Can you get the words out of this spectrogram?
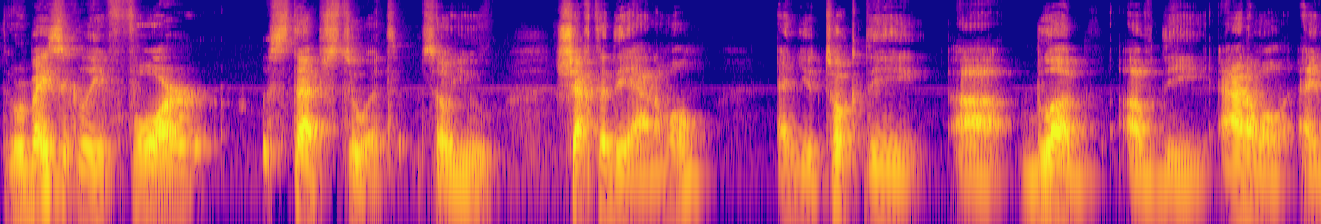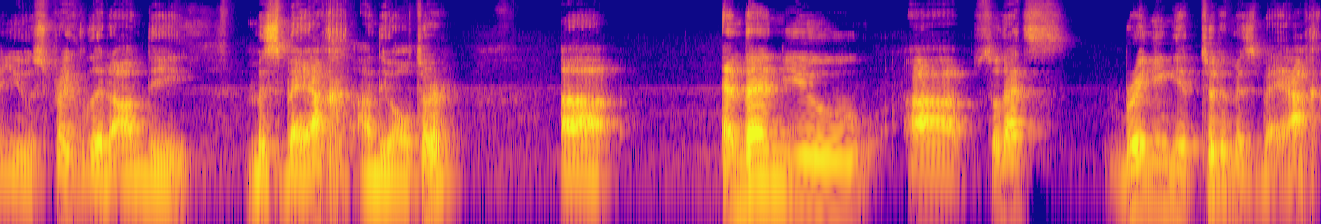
there were basically four steps to it. So you shechted the animal, and you took the uh, blood of the animal and you sprinkled it on the mizbeach on the altar uh, and then you, uh, so that's bringing it to the Mizbeach,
